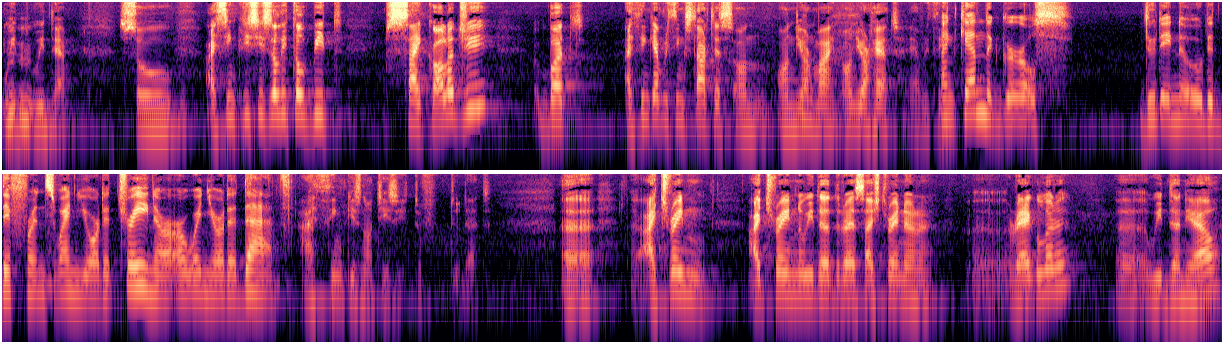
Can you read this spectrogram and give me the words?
with, with them. So I think this is a little bit psychology, but I think everything starts on, on your mm. mind, on your head, everything. And can the girls, do they know the difference when you're the trainer or when you're the dad? I think it's not easy to f- do that. Uh, I train, I train with a dressage trainer uh, regularly uh, with Daniel,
